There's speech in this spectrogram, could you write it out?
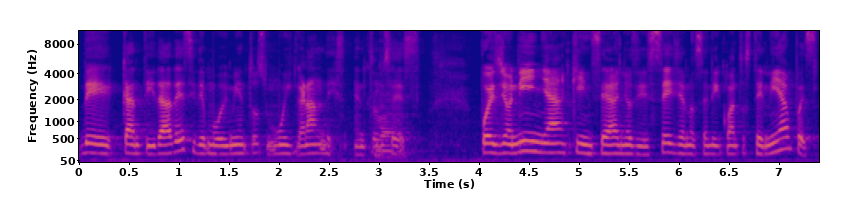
de cantidades y de movimientos muy grandes. Entonces, pues yo niña, 15 años, 16, ya no sé ni cuántos tenía, pues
